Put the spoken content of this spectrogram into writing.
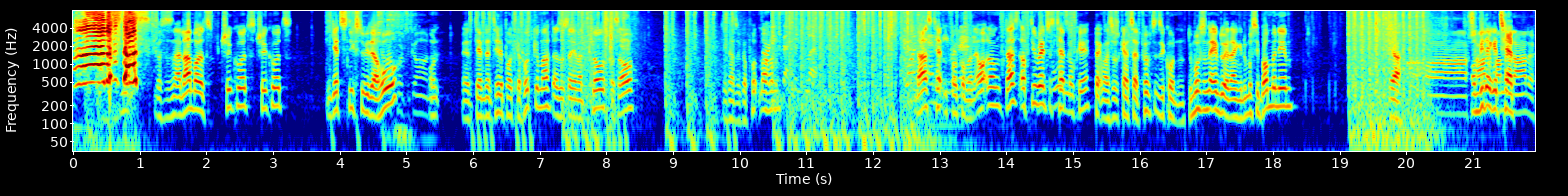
Ah, was ist das? Das ist ein Alarmball. Jetzt chill kurz, chill kurz. Und jetzt sneakst du wieder hoch. Und jetzt, die haben den Teleport kaputt gemacht. Also ist da jemand close, pass auf. Die kannst du kaputt 30 machen. seconds left. One Da ist enemy Tappen vollkommen in. Ordnung. Das auf die Range ist Tappen, okay? Check mal, es ist keine Zeit. 15 Sekunden. Du musst in ein Aim-Duell eingehen. Du musst die Bombe nehmen. Ja. Oh, Und wieder getappt. Marmelade.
